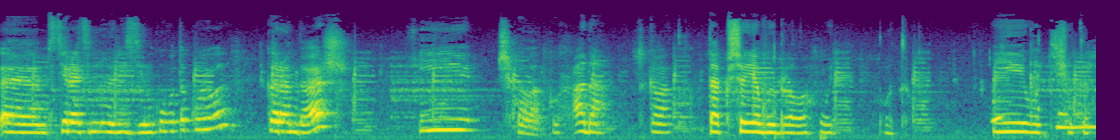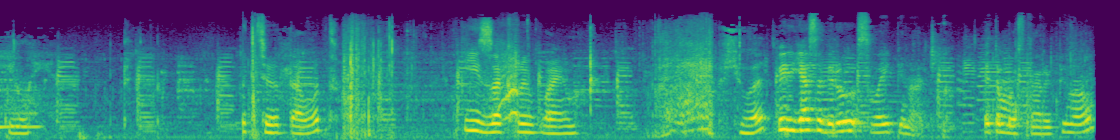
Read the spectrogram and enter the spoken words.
эм, стирательную резинку вот такую вот, карандаш и шоколадку. А, да, шоколад. Так, все, я выбрала. Ой, вот. И вот еще такую. Вот сюда вот. И закрываем. Все. Теперь я соберу свой пенальчик. Это мой старый пенал.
